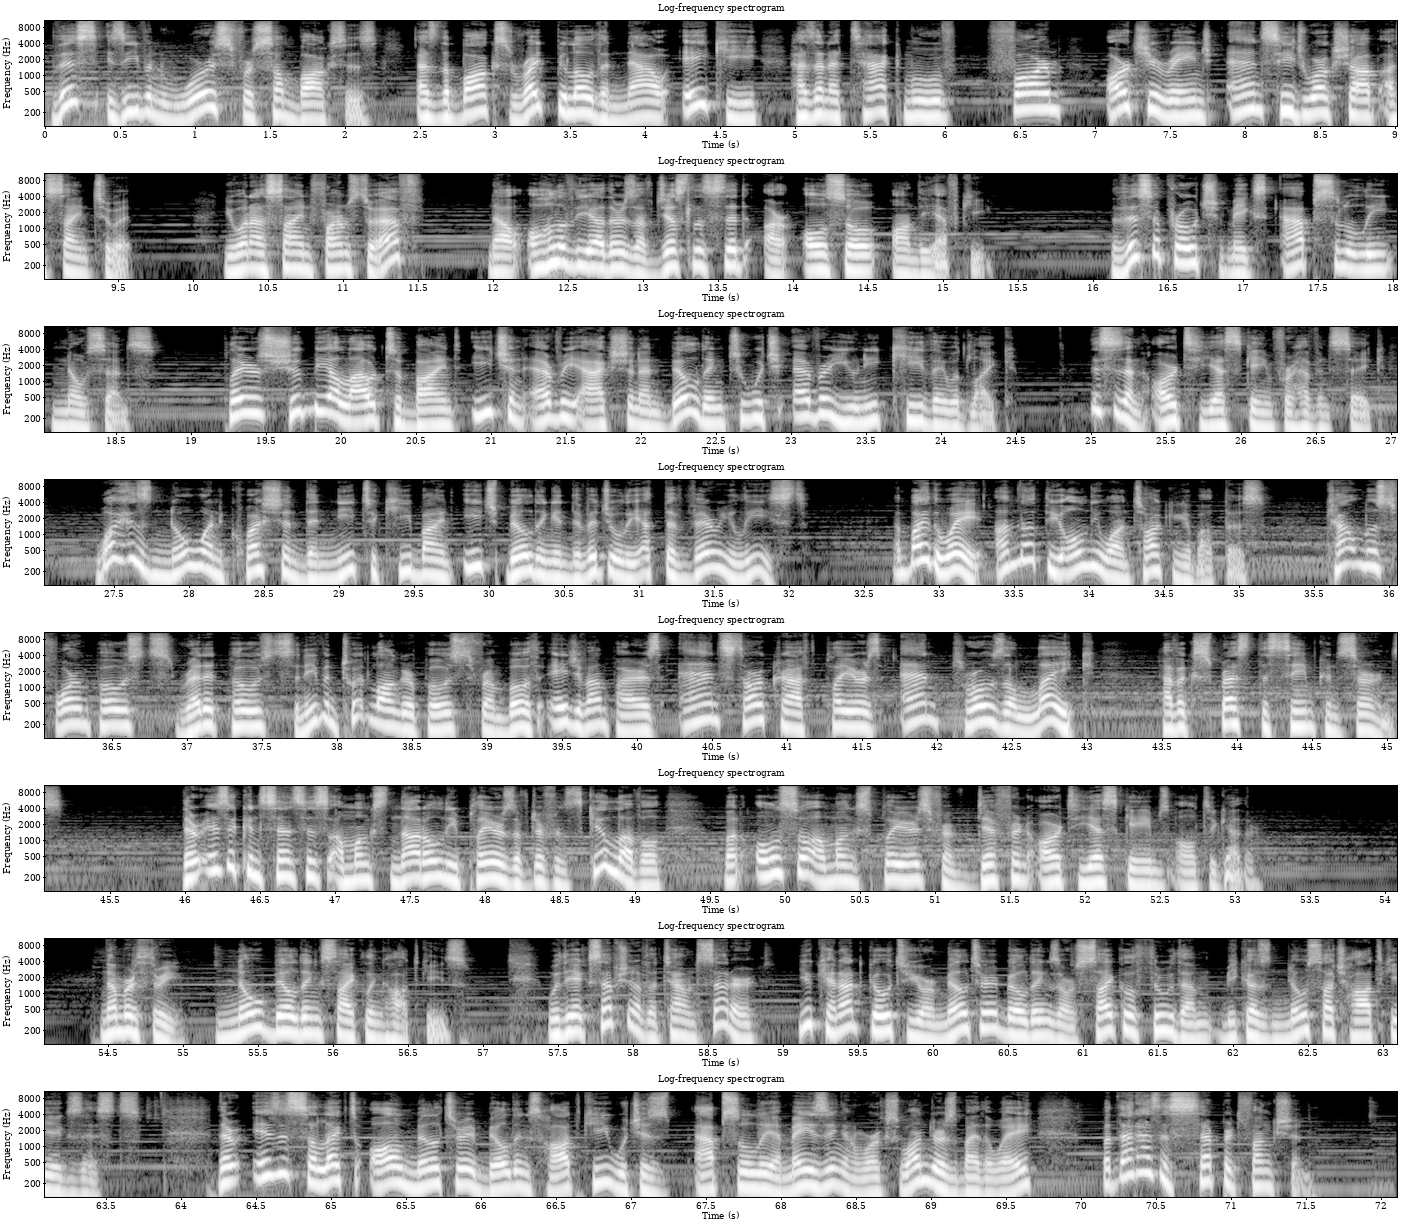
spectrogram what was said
This is even worse for some boxes, as the box right below the now A key has an attack move, farm, archery range, and siege workshop assigned to it. You want to assign farms to F? Now all of the others I've just listed are also on the F key. This approach makes absolutely no sense. Players should be allowed to bind each and every action and building to whichever unique key they would like. This is an RTS game for heaven's sake. Why has no one questioned the need to keybind each building individually at the very least? And by the way, I'm not the only one talking about this. Countless forum posts, Reddit posts, and even TwitLonger posts from both Age of Empires and StarCraft players and pros alike have expressed the same concerns. There is a consensus amongst not only players of different skill level, but also amongst players from different RTS games altogether. Number 3. No building cycling hotkeys. With the exception of the town center, you cannot go to your military buildings or cycle through them because no such hotkey exists. There is a select all military buildings hotkey which is absolutely amazing and works wonders by the way, but that has a separate function.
